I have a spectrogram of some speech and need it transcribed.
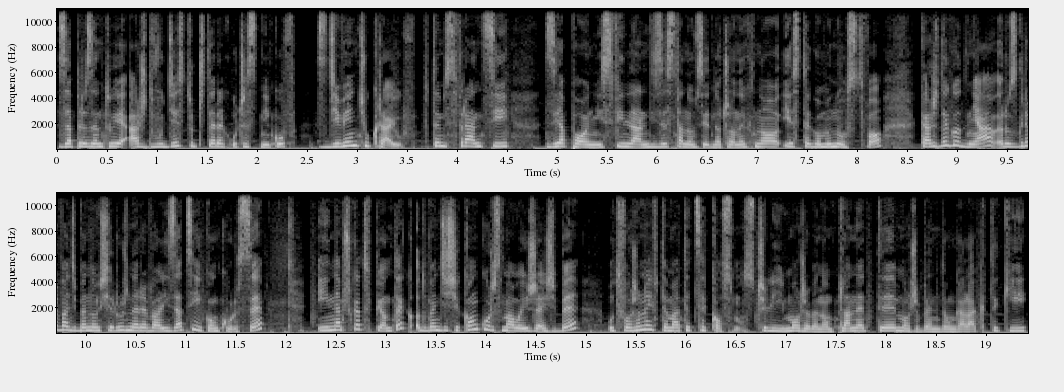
zaprezentuje aż 24 uczestników z 9 krajów, w tym z Francji, z Japonii, z Finlandii, ze Stanów Zjednoczonych. No, jest tego mnóstwo. Każdego dnia rozgrywać będą się różne rywalizacje i konkursy. I na przykład w piątek odbędzie się konkurs małej rzeźby utworzonej w tematyce kosmos, czyli może będą planety, może będą galaktyki,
